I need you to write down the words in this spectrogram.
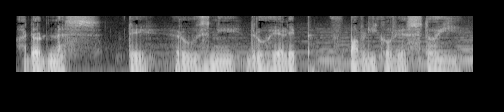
a dodnes ty různý druhy lip v Pavlíkově stojí.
